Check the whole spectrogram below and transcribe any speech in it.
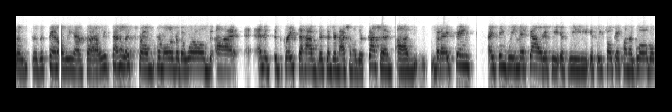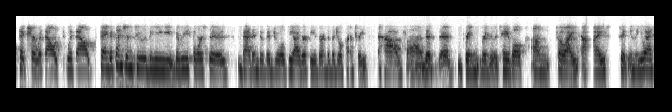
So, so this panel we have uh, we have panelists from from all over the world, uh, and it's, it's great to have this international discussion. Um, but I think I think we miss out if we if we if we focus on a global picture without without paying attention to the the resources that individual geographies or individual countries have uh, that, that, bring bring to the table. Um, so I I sit in the U.S.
